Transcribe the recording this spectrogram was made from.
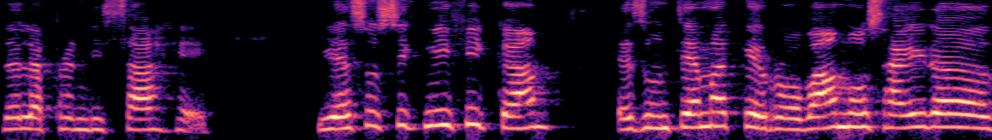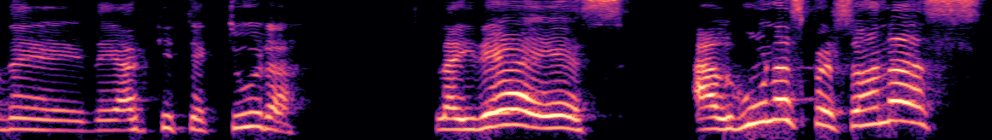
del aprendizaje. Y eso significa, es un tema que robamos aire de, de arquitectura. La idea es, algunas personas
